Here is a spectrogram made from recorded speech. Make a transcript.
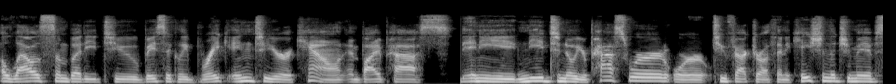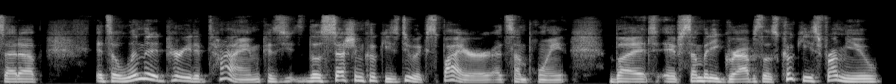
allows somebody to basically break into your account and bypass any need to know your password or two factor authentication that you may have set up it's a limited period of time because those session cookies do expire at some point. But if somebody grabs those cookies from you,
